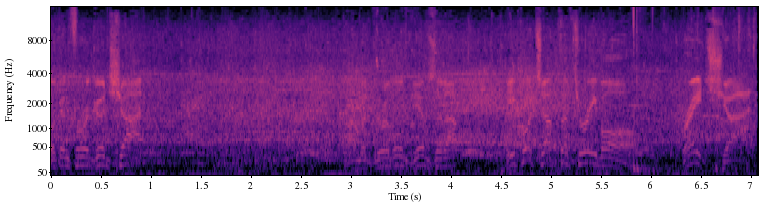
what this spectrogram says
Looking for a good shot. On the dribble, gives it up. He puts up the three ball. Great shot.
